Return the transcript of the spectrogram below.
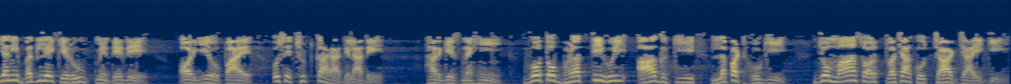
यानी बदले के रूप में दे दे, और ये उपाय उसे छुटकारा दिला दे। हरगिज नहीं, वो तो भड़कती हुई आग की लपट होगी, जो मांस और त्वचा को चाट जाएगी।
